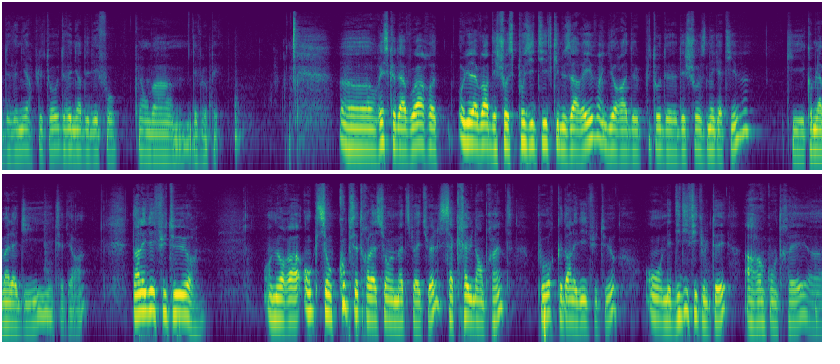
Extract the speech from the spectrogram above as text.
devenir plutôt devenir des défauts que l'on va euh, développer. on risque d'avoir, au lieu d'avoir des choses positives qui nous arrivent, il y aura plutôt des choses négatives comme la maladie, etc. Dans les vies futures, on aura, si on coupe cette relation au maître spirituel, ça crée une empreinte pour que dans les vies futures, on ait des difficultés à rencontrer euh,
